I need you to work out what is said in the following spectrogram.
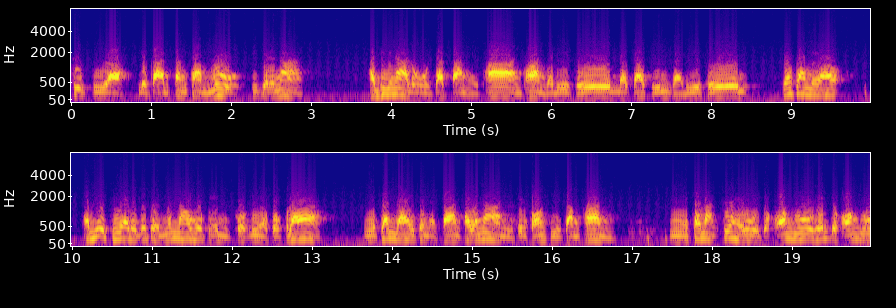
คือเกลือโดยการตั้งจำรู้พิจารณาทันทีหน้าลงหูจักการให้ท่านท่านก็ดีขึ้นแล้วจะศีลก็ดีขึ้นจะสั้นแล้วอันนี้เกลือโดยเป็นมันเน่าเป็นพวกเนื้อพวกปลา ชั้นใดเป็นการภาวนานี่เป็นของสี่สำคัญฉะนั้นเพื่อให้รู้เจ้าของอยู่เห็นเจ้าของอยู่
